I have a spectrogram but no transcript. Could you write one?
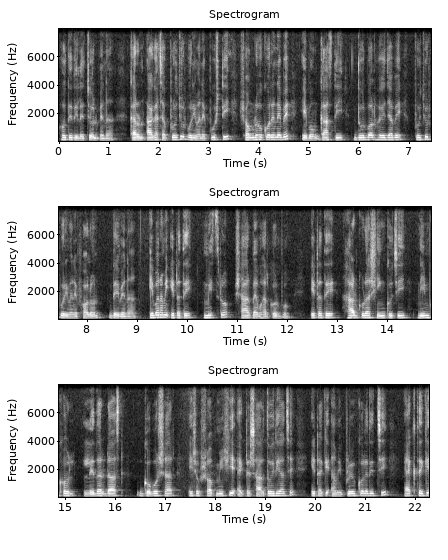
হতে দিলে চলবে না। কারণ আগাছা প্রচুর পরিমাণে পুষ্টি সংগ্রহ করে নেবে এবং গাছটি দুর্বল হয়ে যাবে, প্রচুর পরিমাণে ফলন দেবে না। এবার আমি এটাতে মিশ্র সার ব্যবহার করব। এটাতে হাড়গুঁড়া, শিংকুচি, নিমখোল, লেদার ডাস্ট, গোবর সার এসব সব মিশিয়ে একটা সার তৈরি আছে। এটাকে আমি প্রয়োগ করে দিচ্ছি এক থেকে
